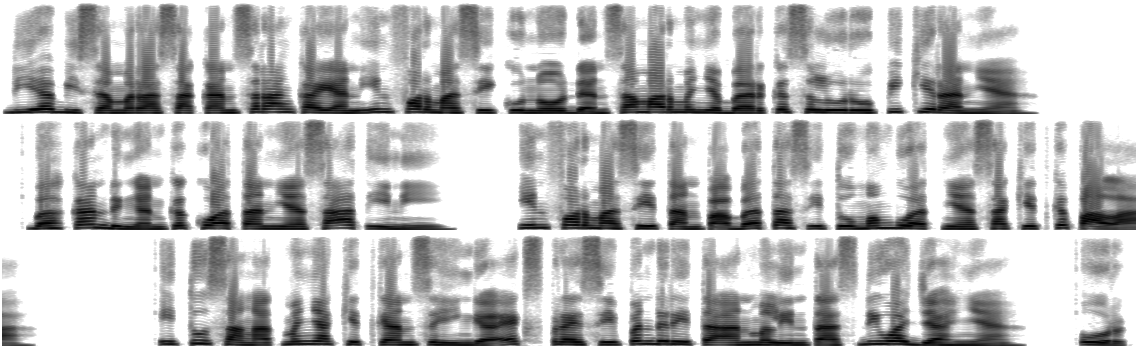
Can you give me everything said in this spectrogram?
Dia bisa merasakan serangkaian informasi kuno dan samar menyebar ke seluruh pikirannya. Bahkan dengan kekuatannya saat ini, informasi tanpa batas itu membuatnya sakit kepala. Itu sangat menyakitkan sehingga ekspresi penderitaan melintas di wajahnya. Ur,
